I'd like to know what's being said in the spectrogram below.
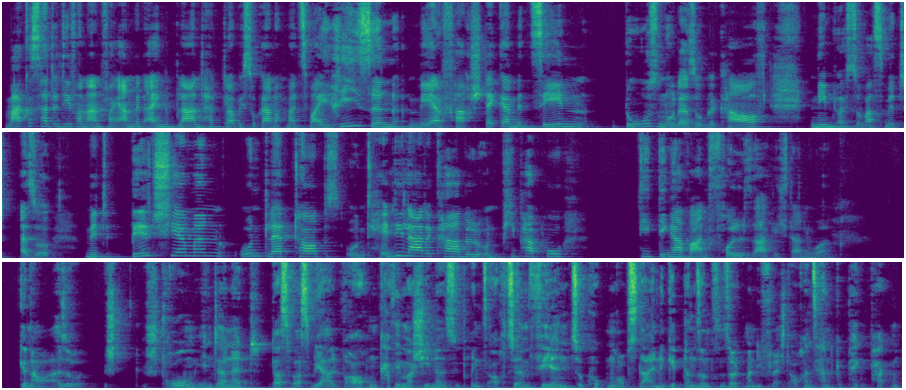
Markus hatte die von Anfang an mit eingeplant, hat, glaube ich, sogar noch mal zwei riesen Mehrfachstecker mit zehn Dosen oder so gekauft. Nehmt euch sowas mit. Also mit Bildschirmen und Laptops und Handyladekabel und Pipapo. Die Dinger waren voll, sage ich da nur. Genau, also Strom, Internet, das, was wir halt brauchen. Kaffeemaschine ist übrigens auch zu empfehlen, zu gucken, ob es da eine gibt. Ansonsten sollte man die vielleicht auch ins Handgepäck packen.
